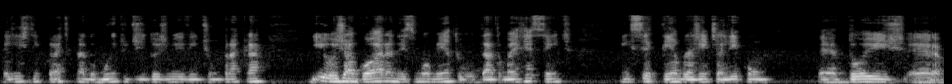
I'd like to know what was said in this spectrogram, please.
que a gente tem praticado muito de 2021 para cá. E hoje, agora, nesse momento, o dado mais recente, em setembro, a gente ali com é, dois, é,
